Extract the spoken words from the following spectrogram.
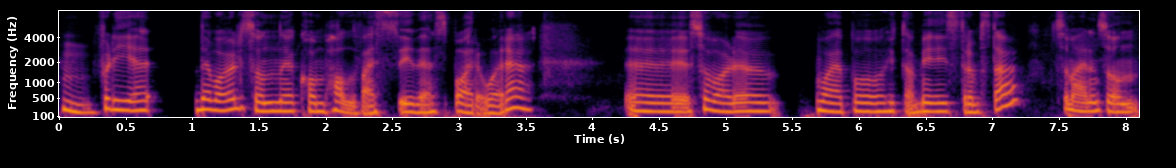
Mm. Fordi det var jo litt sånn, jeg kom halvveis i det spareåret, eh, så var, det, var jeg på hytta mi i Strømstad, som er en sånn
